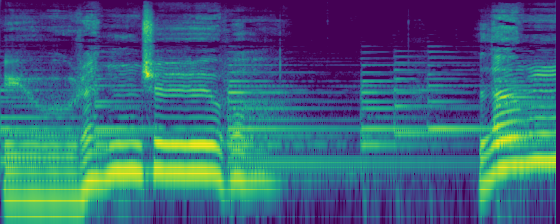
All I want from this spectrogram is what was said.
有人知我冷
